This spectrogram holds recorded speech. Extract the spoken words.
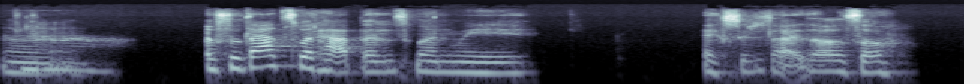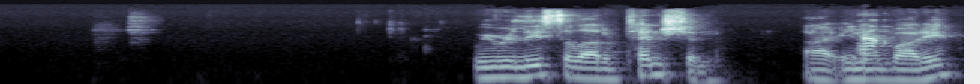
Mm. So that's what happens when we exercise, also. We release a lot of tension uh, in yeah. our body.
